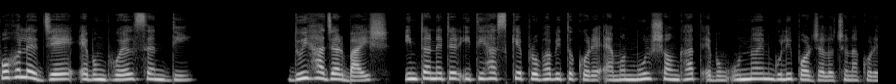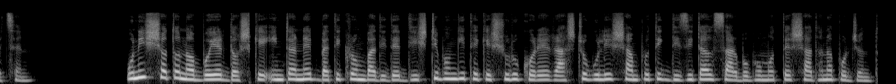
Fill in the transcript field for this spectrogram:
পোহলে জে এবং ভোয়েলসেন ডি দুই হাজার বাইশ ইন্টারনেটের ইতিহাসকে প্রভাবিত করে এমন মূল সংঘাত এবং উন্নয়নগুলি পর্যালোচনা করেছেন। উনিশশত নব্বইয়ের দশকে ইন্টারনেট ব্যতিক্রমবাদীদের দৃষ্টিভঙ্গি থেকে শুরু করে রাষ্ট্রগুলির সাম্প্রতিক ডিজিটাল সার্বভৌমত্বের সাধনা পর্যন্ত।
